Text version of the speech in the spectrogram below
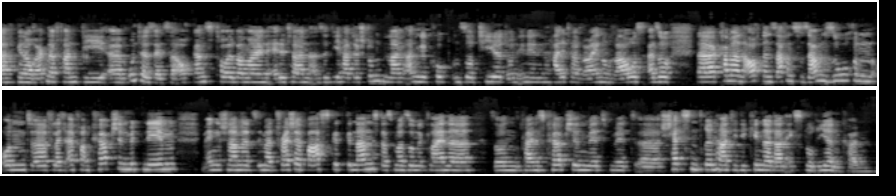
Ach, genau, Ragnar fand die äh, Untersätze auch ganz toll bei meinen Eltern. Also die hat er stundenlang angeguckt und sortiert und in den Halter rein und raus. Also da kann man auch dann Sachen zusammensuchen und äh, vielleicht einfach ein Körbchen mitnehmen. Im Englischen haben wir jetzt immer Treasure Basket genannt, dass man so eine kleine so ein kleines Körbchen mit, mit äh, Schätzen drin hat, die die Kinder dann explorieren können.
